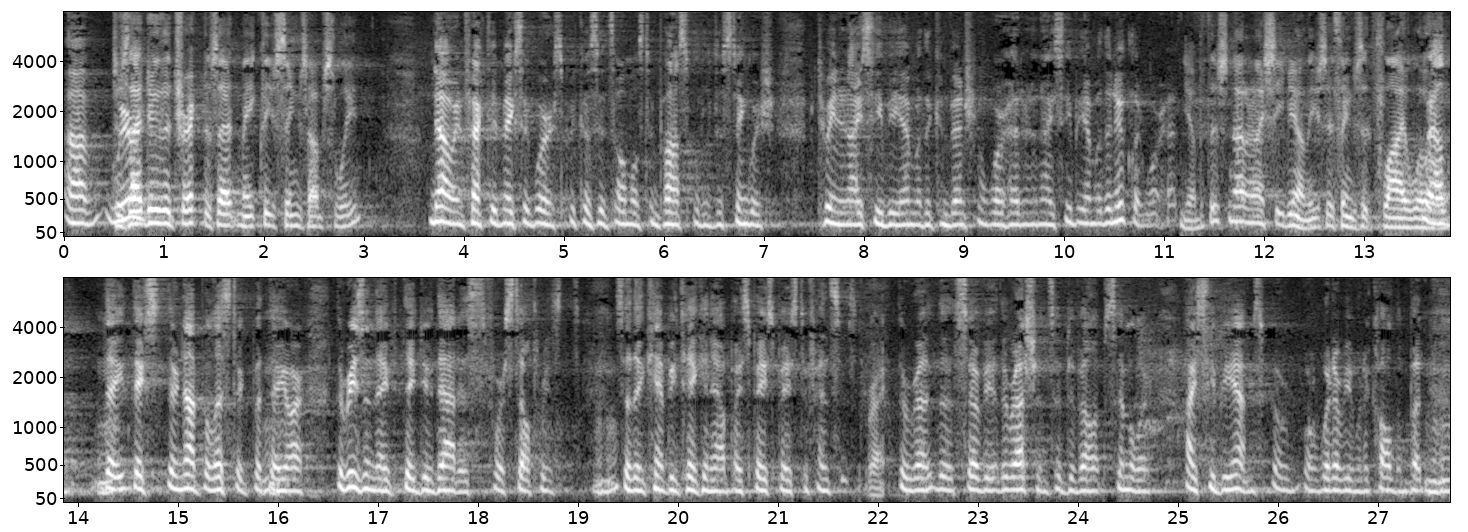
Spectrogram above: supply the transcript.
Um, Does that do the trick? Does that make these things obsolete? No, in fact, it makes it worse because it's almost impossible to distinguish between an ICBM with a conventional warhead and an ICBM with a nuclear warhead. Yeah, but this is not an ICBM. These are things that fly low. Well, mm-hmm. they, they, they're not ballistic, but mm-hmm. they are. The reason they, they do that is for stealth reasons. Mm-hmm. So they can't be taken out by space-based defenses. Right. The, the Soviet, the Russians have developed similar ICBMs, or, or whatever you want to call them. But mm-hmm.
